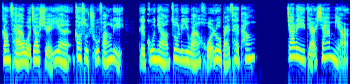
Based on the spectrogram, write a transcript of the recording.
刚才我叫雪雁告诉厨房里给姑娘做了一碗火肉白菜汤，加了一点虾米儿，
